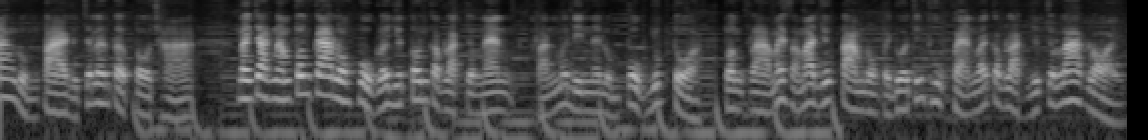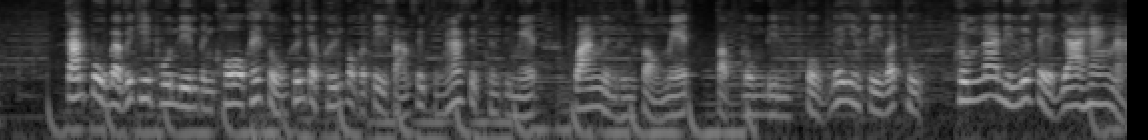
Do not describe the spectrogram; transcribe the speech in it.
นั่งหลุมตายหรือเจริญเติบโตช้า หลังจากนำต้นกล้าลงปลูกแล้วยึดต้นกับหลักจนแน่น ครั้นเมื่อดินในหลุมปลูกยุบตัว ต้นกล้าไม่สามารถยุบตามลงไปด้วย จึงถูกแขวนไว้กับหลักยึดจนรากลอย การปลูกแบบวิธีพูนดินเป็นโคกให้สูงขึ้นจากพื้นปกติ 30-50เซนติเมตร กว้าง 1-2 เมตร ปรับปรุงดินปลูกด้วยอินทรีย์วัตถุ คลุมหน้าดินด้วยเศษหญ้าแห้งหนา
